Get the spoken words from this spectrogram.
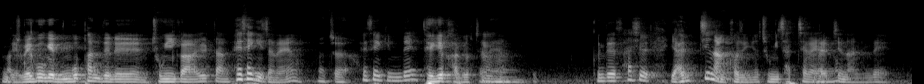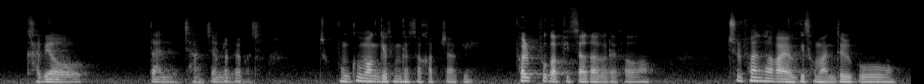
근데 맞아. 외국의 문고판들은 종이가 일단 회색이잖아요. 맞아요. 회색인데 되게 가볍잖아요. 음. 근데 사실 얇진 않거든요. 종이 자체가 그래요? 얇진 않은데 가볍다는 장점이 있는 거죠. 저 궁금한 게 생겼어 갑자기. 펄프가 비싸다 그래서 출판사가 여기서 만들고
